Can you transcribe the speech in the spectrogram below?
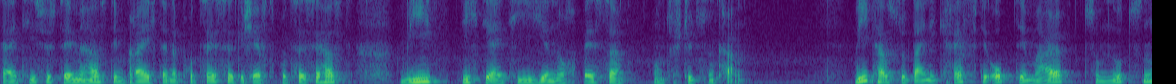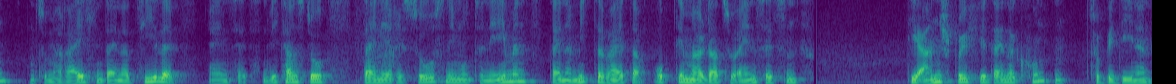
der IT-Systeme hast, im Bereich deiner Prozesse, Geschäftsprozesse hast, wie dich die IT hier noch besser unterstützen kann. Wie kannst du deine Kräfte optimal zum Nutzen und zum Erreichen deiner Ziele einsetzen? Wie kannst du deine Ressourcen im Unternehmen, deiner Mitarbeiter optimal dazu einsetzen, die Ansprüche deiner Kunden zu bedienen?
